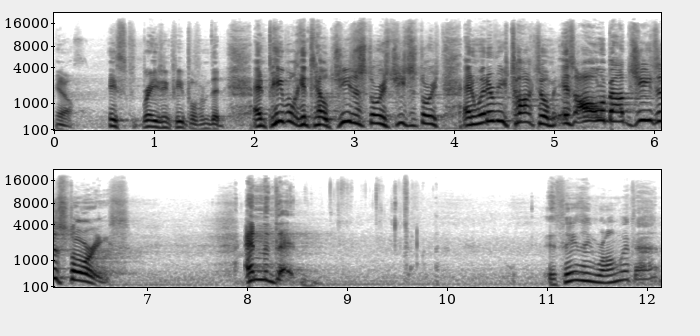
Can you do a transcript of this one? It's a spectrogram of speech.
you know. He's raising people from the dead. And people can tell Jesus stories, Jesus stories, and whenever you talk to them, it's all about Jesus stories. And the, is anything wrong with that?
